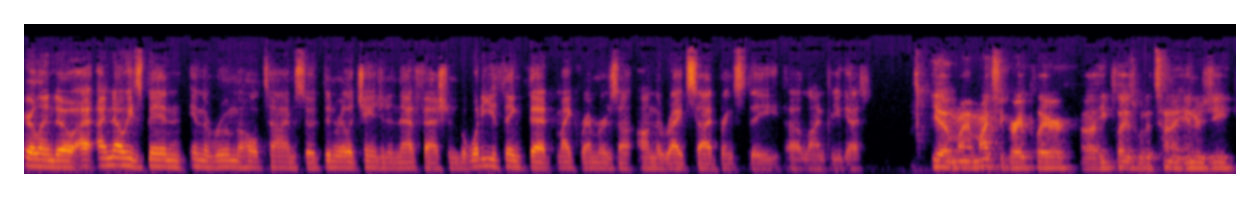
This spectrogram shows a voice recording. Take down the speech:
Orlando, I, I, know he's been in the room the whole time, so it didn't really change it in that fashion. But what do you think that Mike Remmers on, on the right side brings to the uh, line for you guys? Yeah, my, Mike's a great player. Uh, he plays with a ton of energy.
